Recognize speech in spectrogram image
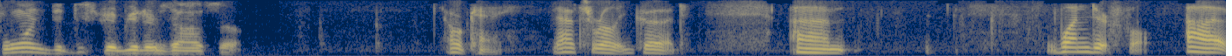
foreign distributors also. Okay, that's really good. Um, wonderful. Uh,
